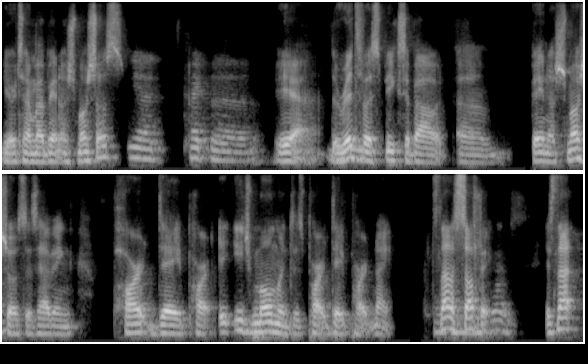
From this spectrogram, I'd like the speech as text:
You're talking about Ben Hashmoshos? Yeah, like the. Yeah, the Ritva speaks about um, Ben Hashmoshos as having part day, part each moment is part day, part night. It's not a suffix. It's not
